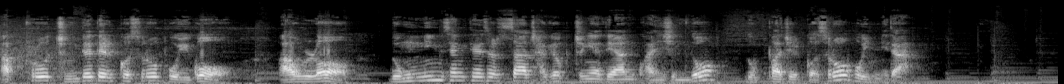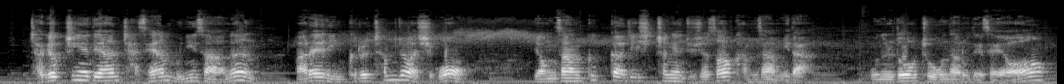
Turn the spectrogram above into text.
앞으로 증대될 것으로 보이고 아울러 농림생태해설사 자격증에 대한 관심도 높아질 것으로 보입니다. 자격증에 대한 자세한 문의사항은 아래 링크를 참조하시고 영상 끝까지 시청해 주셔서 감사합니다. 오늘도 좋은 하루 되세요.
